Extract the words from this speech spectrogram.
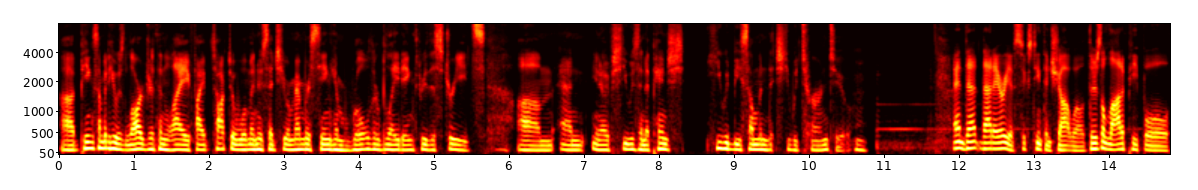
Uh, being somebody who was larger than life. I talked to a woman who said she remembers seeing him rollerblading through the streets. Um, and you know if she was in a pinch he would be someone that she would turn to. And that, that area of 16th and Shotwell, there's a lot of people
